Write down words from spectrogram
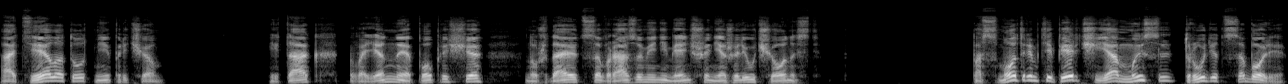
а тело тут ни при чем. Итак, военное поприще нуждаются в разуме не меньше, нежели ученость. Посмотрим теперь, чья мысль трудится более.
